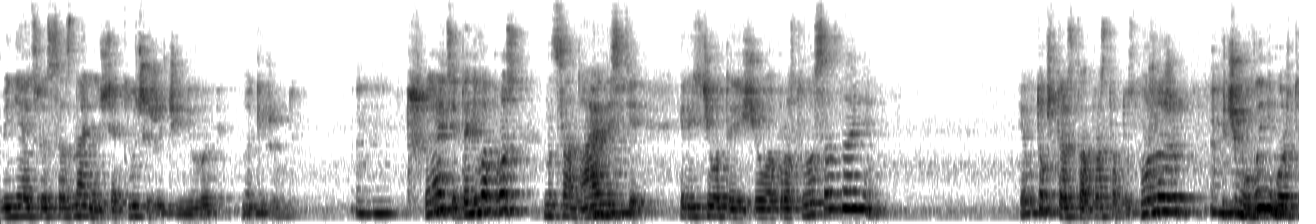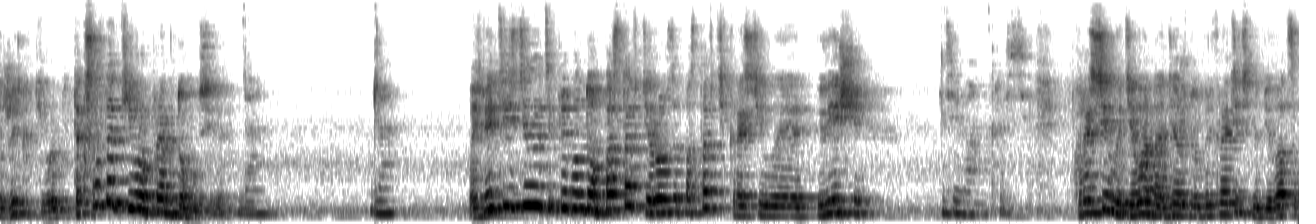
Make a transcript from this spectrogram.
меняют свое сознание, начинают лучше жить, чем в Европе. Многие живут. Угу. Понимаете, это не вопрос национальности угу. или чего-то еще, вопрос твоего сознания. Я вам только что рассказал про статус. Можно же, угу. почему вы не можете жить как в Европе? Так создайте Европу прямо дома у себя. Да. Да. Возьмите и сделайте прямо дом. Поставьте розы, поставьте красивые вещи. Диван красивый. Красивый диван, одежду. Прекратите набиваться,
